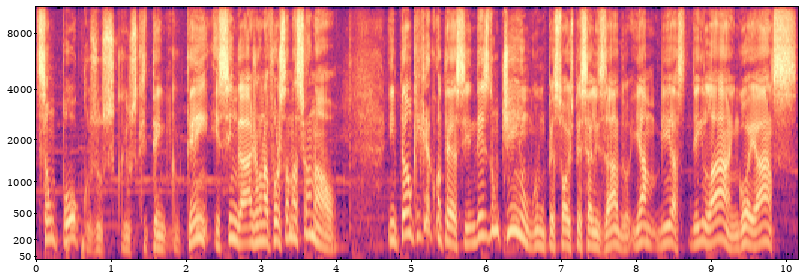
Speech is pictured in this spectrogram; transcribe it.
são poucos os, os que têm tem e se engajam na Força Nacional. Então, o que, que acontece? Eles não tinham um pessoal especializado. E, ir lá em Goiás,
